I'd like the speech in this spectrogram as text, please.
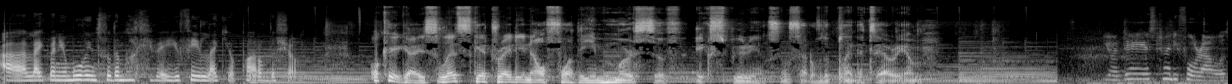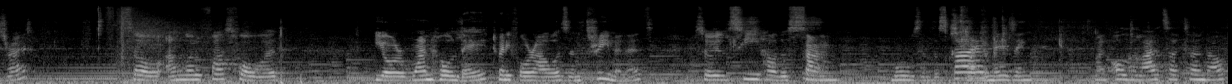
Uh, like when you're moving through the Milky Way, you feel like you're part of the show. Okay guys, let's get ready now for the immersive experience inside of the planetarium. Your day is 24 hours, right? So I'm going to fast forward your one whole day, 24 hours and 3 minutes. So you'll see how the sun moves in the sky. It's quite amazing when all the lights are turned off.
